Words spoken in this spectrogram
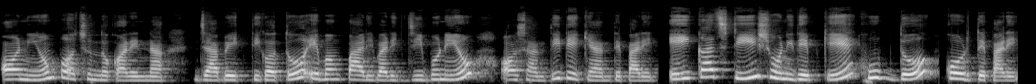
অনিয়ম পছন্দ করেন না, যা ব্যক্তিগত এবং পারিবারিক জীবনেও অশান্তি ডেকে আনতে পারে। এই কাজটি শনিদেবকে ক্ষুব্ধ করতে পারে।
